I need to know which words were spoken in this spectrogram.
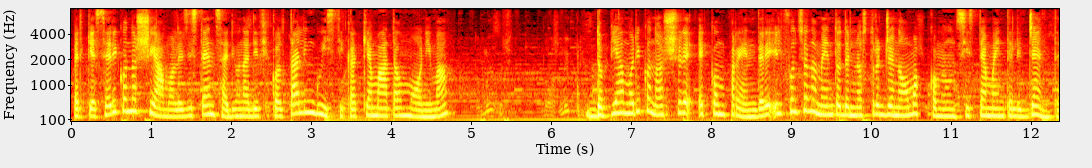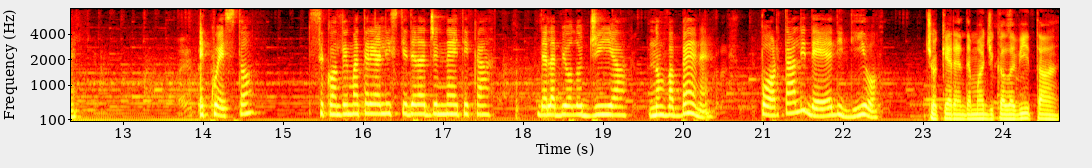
Perché se riconosciamo l'esistenza di una difficoltà linguistica chiamata omonima, dobbiamo riconoscere e comprendere il funzionamento del nostro genoma come un sistema intelligente. E questo secondo i materialisti della genetica, della biologia, non va bene. Porta all'idea di Dio. Ciò che rende magica la vita,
